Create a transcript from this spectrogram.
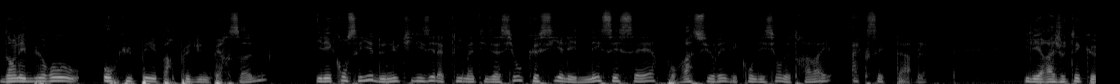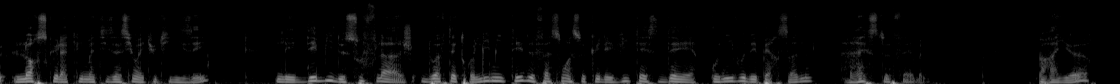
Dans les bureaux occupés par plus d'une personne, il est conseillé de n'utiliser la climatisation que si elle est nécessaire pour assurer des conditions de travail acceptables il est rajouté que lorsque la climatisation est utilisée, les débits de soufflage doivent être limités de façon à ce que les vitesses d'air au niveau des personnes restent faibles. Par ailleurs,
